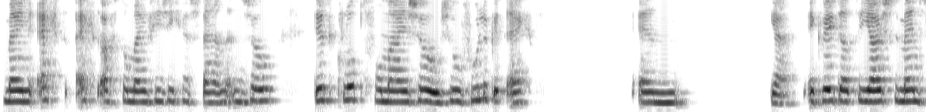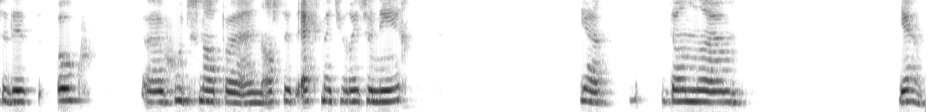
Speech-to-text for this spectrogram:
mijn echt, echt achter mijn visie gaan staan. En zo, dit klopt voor mij zo. Zo voel ik het echt. En ja, ik weet dat de juiste mensen dit ook uh, goed snappen. En als dit echt met je resoneert, ja, dan, uh, ja,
